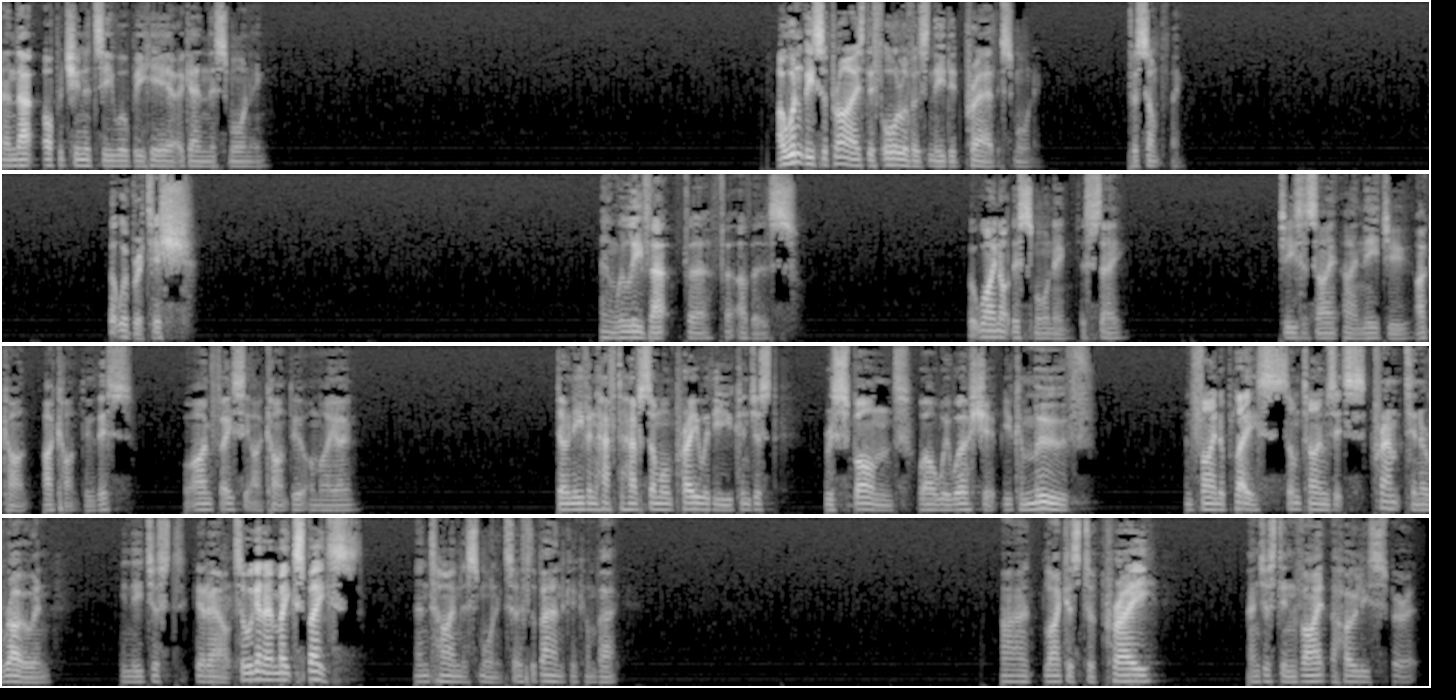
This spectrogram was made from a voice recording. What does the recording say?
And that opportunity will be here again this morning. I wouldn't be surprised if all of us needed prayer this morning for something. But we're British. And we'll leave that for, for others. But why not this morning? Just say, Jesus, I, I need you. I can't, I can't do this. What I'm facing, I can't do it on my own. Don't even have to have someone pray with you. You can just respond while we worship. You can move and find a place. Sometimes it's cramped in a row and you need just to get out. So we're going to make space and time this morning. So if the band can come back. I'd like us to pray and just invite the Holy Spirit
